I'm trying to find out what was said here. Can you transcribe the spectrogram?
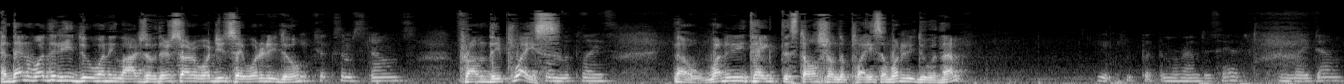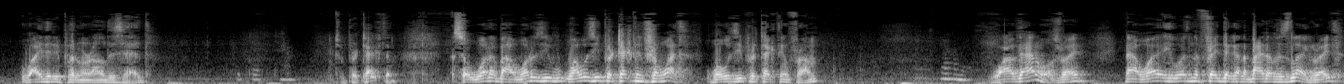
And then what did he do when he lodged over there? Sarah, what did you say? What did he do? He took some stones From the place. from the place. No, what did he take the stones from the place and what did he do with them? He, he put them around his head and lay down. Why did he put them around his head? Protect him. To protect him. So what about what was he what was he protecting from what? What was he protecting from? Animals. Wild animals, right? Now why he wasn't afraid they're gonna bite off his leg, right?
